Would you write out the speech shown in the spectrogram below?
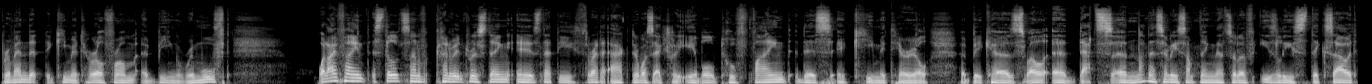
prevented the key material from uh, being removed. What I find still kind of, kind of interesting is that the threat actor was actually able to find this uh, key material uh, because, well, that's not necessarily something that sort of easily sticks out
